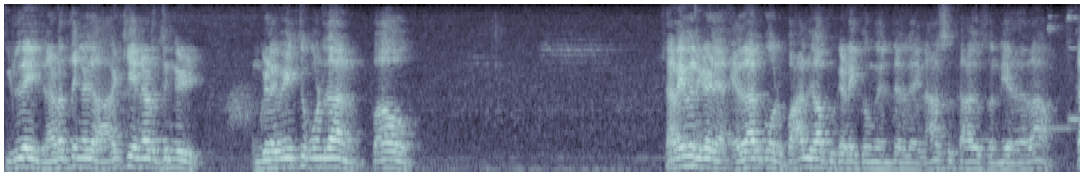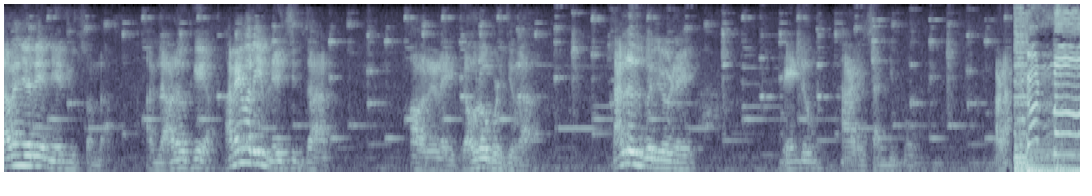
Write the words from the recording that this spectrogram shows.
இல்லை நடத்துங்கள் ஆட்சியை நடத்துங்கள். உங்களை வைத்து கொண்டுதான் பாவம். தலைவர்கள் எல்லாருக்கும் ஒரு பாதுகாப்பு கிடைக்கும் என்றதை நாசுக்காக சொன்னதெல்லாம் கலைஞரே நேற்று சொன்னார். அந்த அளவுக்கு அனைவரையும் நேசித்தார். அவர்களை கௌரவப்படுத்தினார். நல்லது பெரியவர்களே மீண்டும் நாளை சந்திப்போம். கண்ணான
